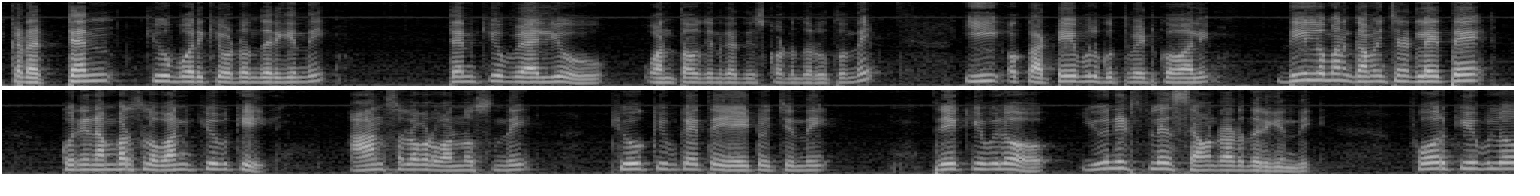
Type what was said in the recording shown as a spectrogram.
ఇక్కడ టెన్ క్యూబ్ వరకు ఇవ్వడం జరిగింది. టెన్ క్యూబ్ వాల్యూ వన్ థౌజండ్గా తీసుకోవడం జరుగుతుంది. ఈ ఒక టేబుల్ గుర్తుపెట్టుకోవాలి. దీనిలో మనం గమనించినట్లయితే కొన్ని నెంబర్స్లో వన్ క్యూబ్కి ఆన్సర్లో కూడా వన్ వస్తుంది. క్యూ క్యూబ్కి అయితే ఎయిట్ వచ్చింది. త్రీ క్యూబ్లో యూనిట్స్ ప్లేస్ సెవెన్ రావడం జరిగింది. ఫోర్ క్యూబ్లో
